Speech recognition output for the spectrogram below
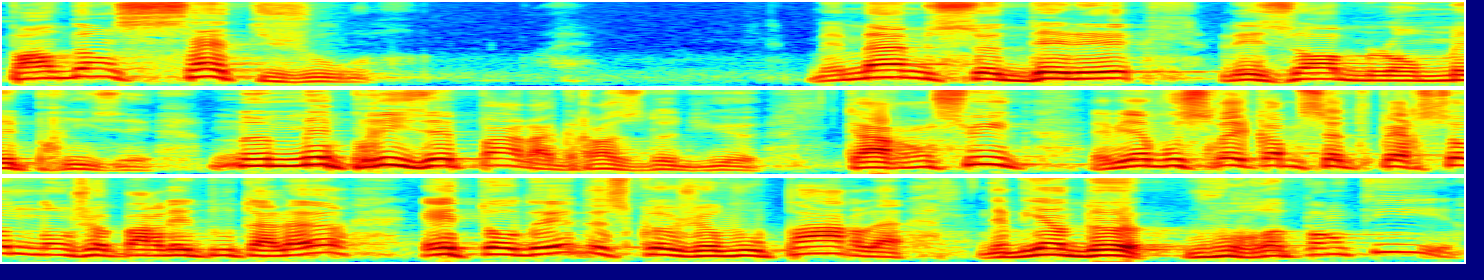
pendant sept jours. Mais même ce délai, les hommes l'ont méprisé. Ne méprisez pas la grâce de Dieu. Car ensuite, eh bien, vous serez comme cette personne dont je parlais tout à l'heure, étonné de ce que je vous parle, eh bien, de vous repentir.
